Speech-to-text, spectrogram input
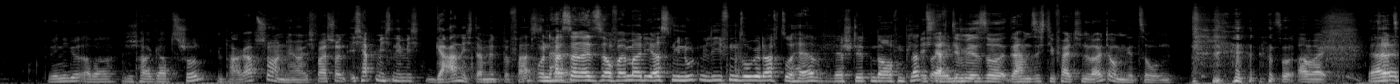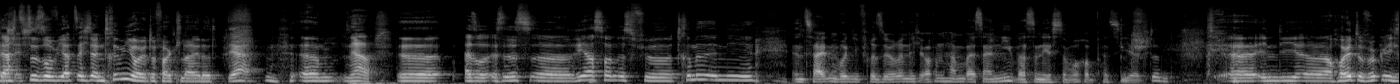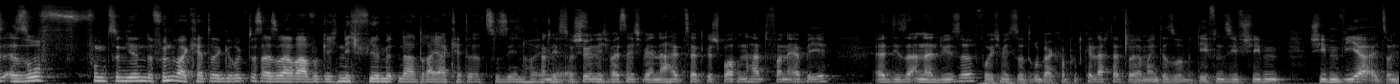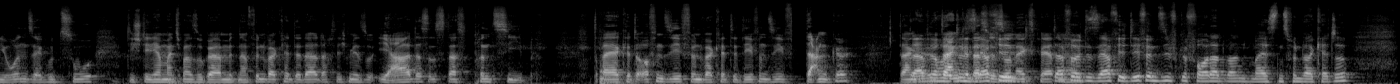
Wenige, aber ein paar gab es schon. Ein paar gab's schon, ja. Ich weiß schon, ich habe mich nämlich gar nicht damit befasst. Und hast dann, als auf einmal die ersten Minuten liefen, so gedacht, so, hä, wer steht denn da auf dem Platz Ich dachte eigentlich? mir so, da haben sich die falschen Leute umgezogen. so, aber ja, dachtest du so, wie hat sich dein Trimi heute verkleidet? ja, ähm, ja, äh, also es ist, äh, Riasson ist für Trimmel in die, in Zeiten, wo die Friseure nicht offen haben, weiß ja nie, was nächste Woche passiert. stimmt, äh, in die äh, heute wirklich so funktionierende Fünferkette gerückt ist. Also da war wirklich nicht viel mit einer Dreierkette zu sehen heute. Fand ich so schön. Ich weiß nicht, wer in der Halbzeit gesprochen hat von RB. Äh, diese Analyse, wo ich mich so drüber kaputt gelacht habe, wo er meinte, so defensiv schieben, schieben wir als Union sehr gut zu. Die stehen ja manchmal sogar mit einer Fünferkette da, dachte ich mir so, ja, das ist das Prinzip. Dreierkette offensiv, Fünferkette defensiv, danke. Danke, Da wir danke dass wir viel, so einen Experten dafür haben. heute sehr viel defensiv gefordert waren, meistens Fünferkette.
